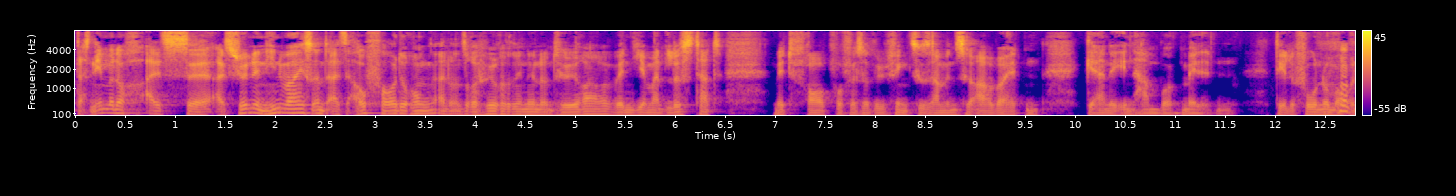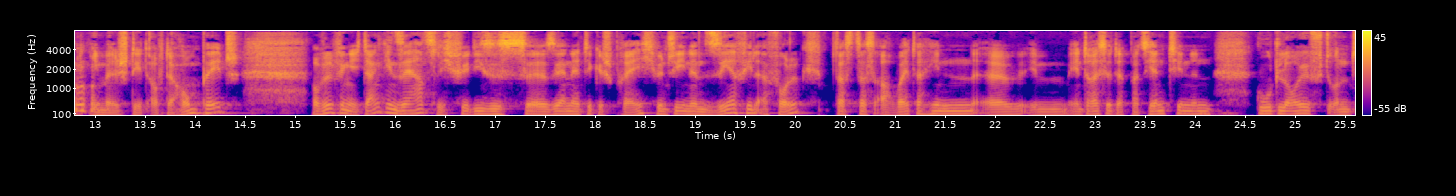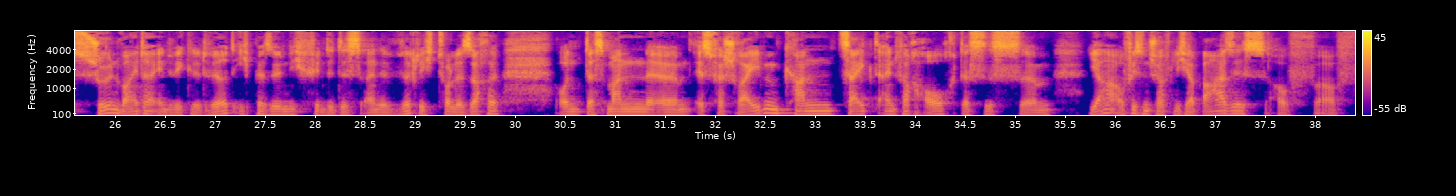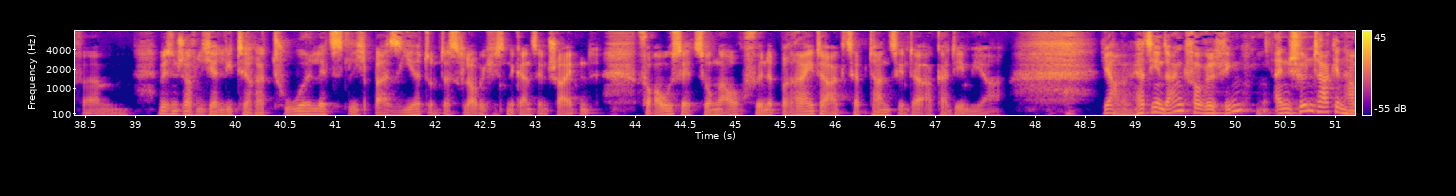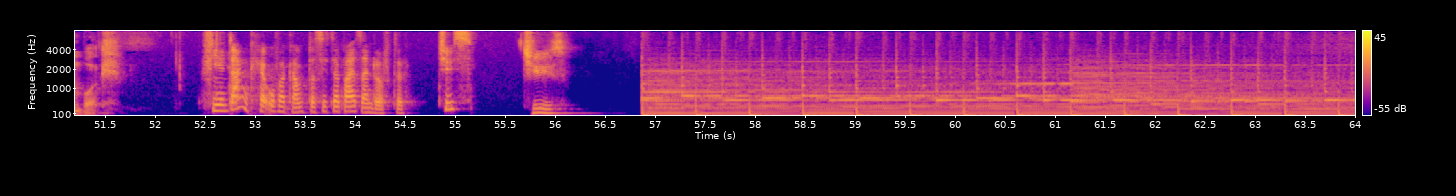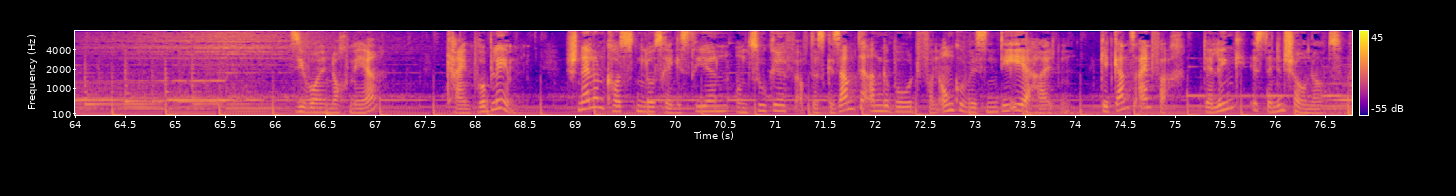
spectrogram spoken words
Das nehmen wir doch als, äh, als schönen Hinweis und als Aufforderung an unsere Hörerinnen und Hörer, wenn jemand Lust hat, mit Frau Professor Wülfing zusammenzuarbeiten, gerne in Hamburg melden. Telefonnummer und E-Mail steht auf der Homepage. Frau Wülfing, ich danke Ihnen sehr herzlich für dieses äh, sehr nette Gespräch. Ich wünsche Ihnen sehr viel Erfolg, dass das auch weiterhin äh, im Interesse der Patientinnen gut läuft und schön weiterentwickelt wird. Ich persönlich finde das eine wirklich tolle Sache und dass man äh, es verschreiben kann, zeigt einfach auch, dass es ähm, ja auf wissenschaftlicher Basis, auf, auf ähm, wissenschaftlicher Literatur letztlich basiert und das glaube ich ist eine ganz entscheidende Voraussetzung auch auch für eine breite Akzeptanz in der Akademie. Ja, herzlichen Dank, Frau Wülfing. Einen schönen Tag in Hamburg. Vielen Dank, Herr Overkamp, dass ich dabei sein durfte. Tschüss. Tschüss. Sie wollen noch mehr? Kein Problem. Schnell und kostenlos registrieren und Zugriff auf das gesamte Angebot von onkowissen.de erhalten. Geht ganz einfach. Der Link ist in den Show Notes.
